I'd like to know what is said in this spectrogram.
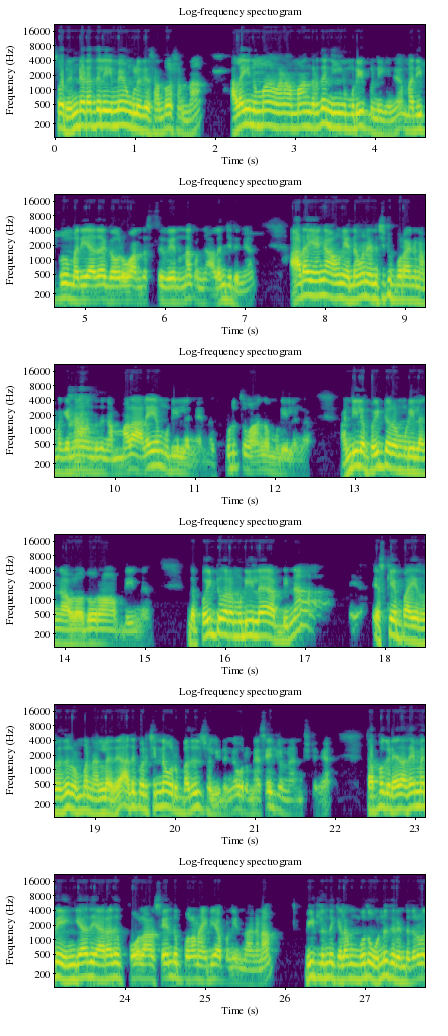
ஸோ ரெண்டு இடத்துலையுமே உங்களுக்கு சந்தோஷம் தான் அலையணுமா வேணாமாங்கிறத நீங்கள் முடிவு பண்ணிக்கோங்க. மதிப்பு மரியாதை கௌரவம் அந்தஸ்து வேணும்னா கொஞ்சம் அலைஞ்சிடுங்க. அட ஏங்க அவங்க என்னவோ நினைச்சிட்டு போறாங்க. நமக்கு என்ன வந்தது? நம்மளால அலைய முடியலங்க. இந்த கொடுத்து வாங்க முடியலங்க. வண்டியில போயிட்டு வர முடியலங்க அவ்வளோ தூரம் அப்படின்னு. இந்த போயிட்டு வர முடியல அப்படின்னா எஸ்கேப் ஆயிடுறது ரொம்ப நல்லது. அதுக்கு ஒரு சின்ன ஒரு பதில் சொல்லிடுங்க. ஒரு மெசேஜ் ஒன்று அனுப்பிச்சிடுங்க. தப்பு கிடையாது. அதே மாதிரி எங்கேயாவது யாராவது போகலாம் சேர்ந்து போகலாம்னு ஐடியா பண்ணியிருந்தாங்கன்னா வீட்டிலேருந்து கிளம்பும் கிளம்பும்போது ஒன்றுக்கு ரெண்டு தடவை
